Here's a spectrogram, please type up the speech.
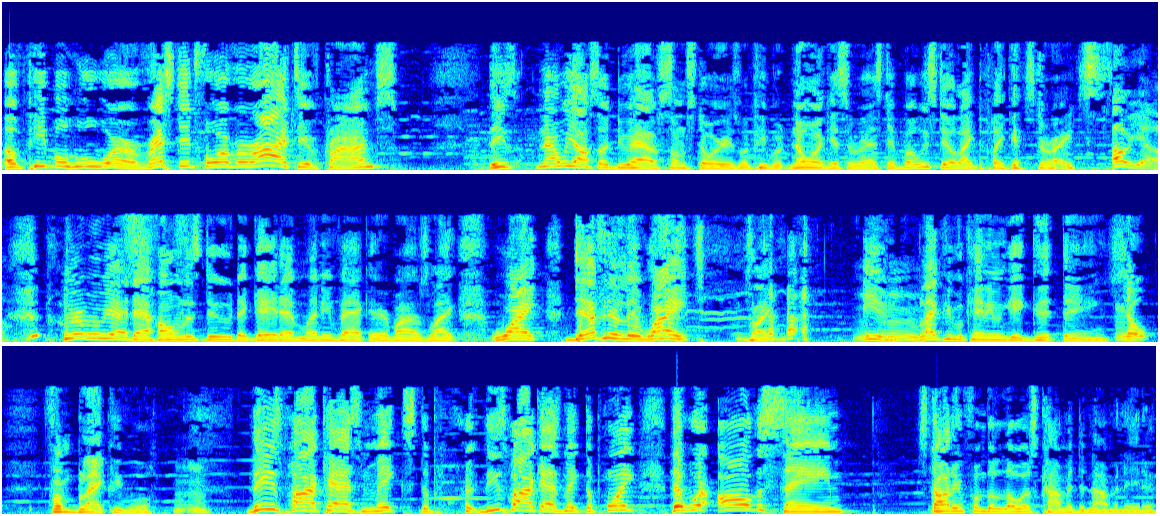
of people who were arrested for a variety of crimes. These, now we also do have some stories where people, no one gets arrested, but we still like to play guess the race. Oh yeah. Remember we had that homeless dude that gave that money back? Everybody was like, white, definitely white. It's like, even black people can't even get good things Nope. from black people. These podcasts makes the, these podcasts make the point that we're all the same, starting from the lowest common denominator.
